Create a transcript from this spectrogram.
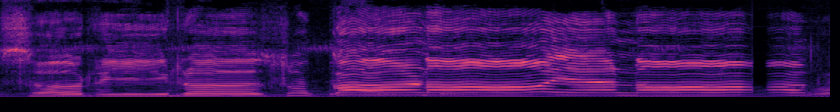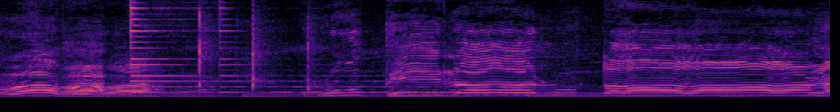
શરીર વાહ રુધિર રૂટાણા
